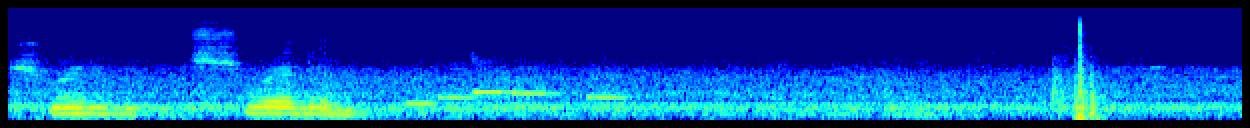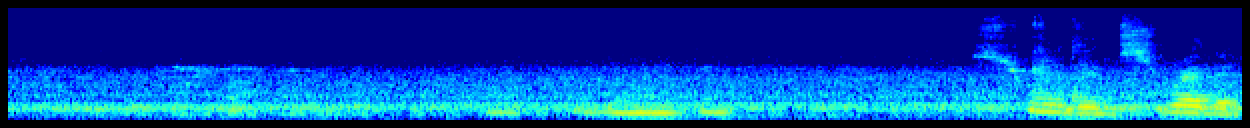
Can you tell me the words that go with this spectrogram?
shredded. shredded. Shredded, shredded.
